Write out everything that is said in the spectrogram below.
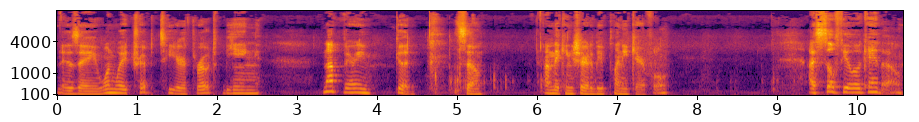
is a one-way trip to your throat being not very good. So I'm making sure to be plenty careful. I still feel okay though.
